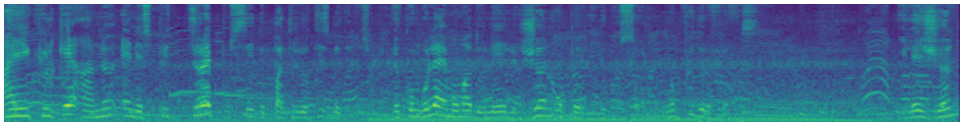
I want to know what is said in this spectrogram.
à inculquer en eux un esprit très poussé de patriotisme et de nation. Le Congolais, à un moment donné, les jeunes ont perdu de boussole, ils n'ont plus de référence. Il est jeune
